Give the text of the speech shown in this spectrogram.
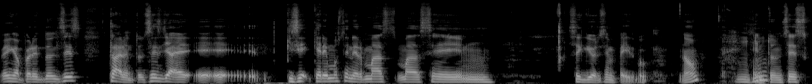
Venga, pero entonces, claro, entonces ya eh, eh, eh, quise- queremos tener más, más em, seguidores en Facebook, ¿no? Entonces,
